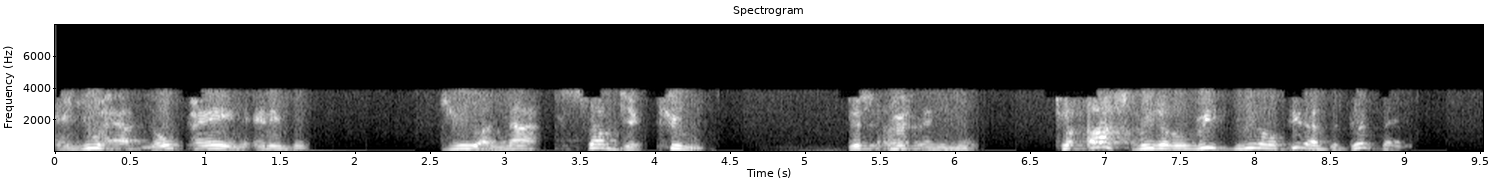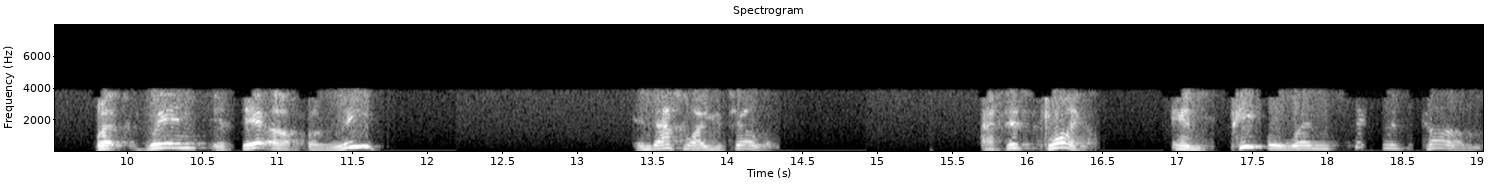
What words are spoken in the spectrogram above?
And you have no pain anymore. You are not subject to this earth anymore. To us, we don't, we, we don't see that as a good thing. But when, if they're a believer, and that's why you tell them, at this point, and people, when sickness comes,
